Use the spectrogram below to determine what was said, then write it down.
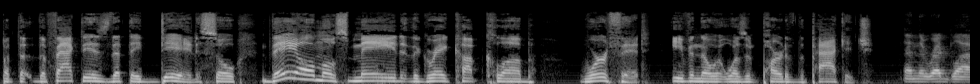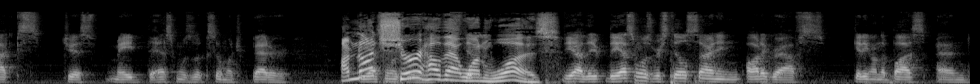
but the the fact is that they did. So they almost made the Grey Cup Club worth it, even though it wasn't part of the package. And the Red Blacks just made the Eskimos look so much better. I'm not sure how that still- one was. Yeah, the, the Eskimos were still signing autographs, getting on the bus, and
